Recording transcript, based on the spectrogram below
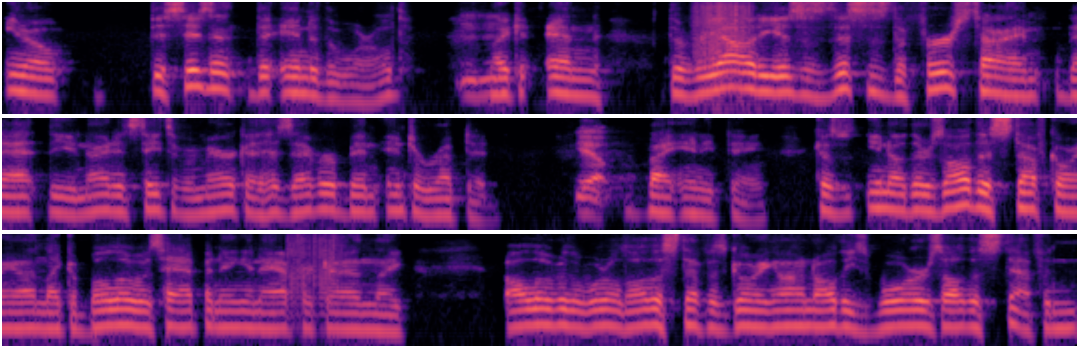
you know, this isn't the end of the world. Mhm. Like, and the reality is, is this is the first time that the United States of America has ever been interrupted yep by anything because you know there's all this stuff going on like ebola was happening in africa and like all over the world, all this stuff is going on, all these wars, all this stuff, and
